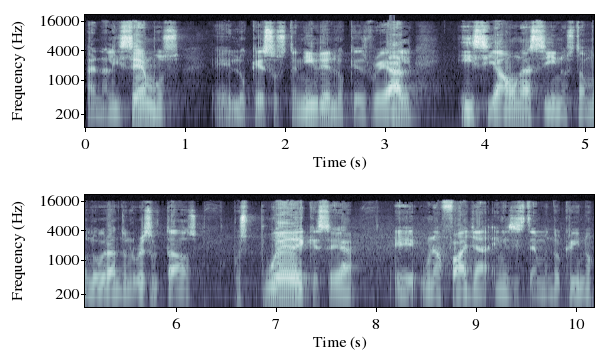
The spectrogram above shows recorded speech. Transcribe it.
analicemos eh, lo que es sostenible, lo que es real, y si aún así no estamos logrando los resultados, pues puede que sea eh, una falla en el sistema endocrino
